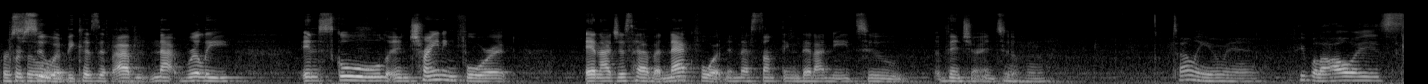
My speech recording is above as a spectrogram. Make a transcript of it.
pursue, it because if I'm not really in school and training for it, and I just have a knack for it, then that's something that I need to venture into. Mhm. Telling you, man, people are always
